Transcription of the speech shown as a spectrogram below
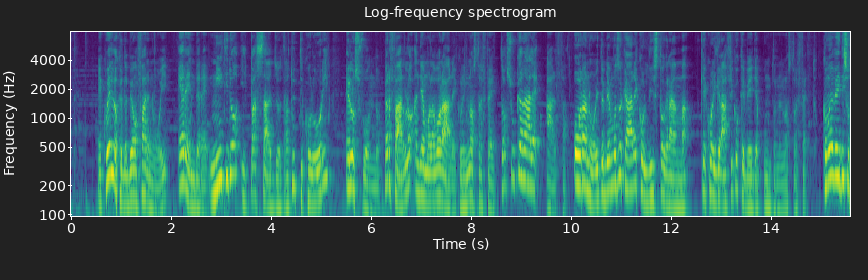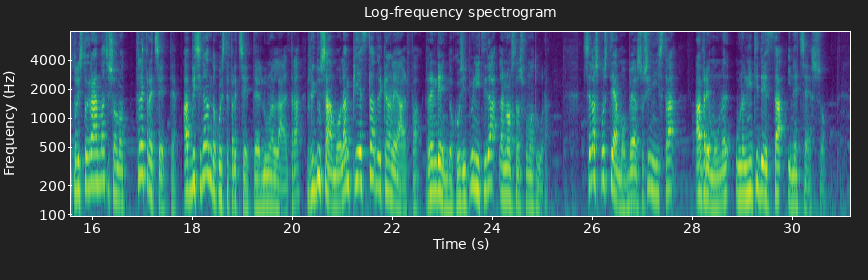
e quello che dobbiamo fare noi è rendere nitido il passaggio tra tutti i colori e lo sfondo. Per farlo andiamo a lavorare con il nostro effetto sul canale alfa. Ora noi dobbiamo giocare con l'istogramma che è quel grafico che vedi appunto nel nostro effetto. Come vedi sotto l'istogramma ci sono tre freccette. Avvicinando queste freccette l'una all'altra, riduciamo l'ampiezza del canale alfa, rendendo così più nitida la nostra sfumatura. Se la spostiamo verso sinistra avremo una, una nitidezza in eccesso,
